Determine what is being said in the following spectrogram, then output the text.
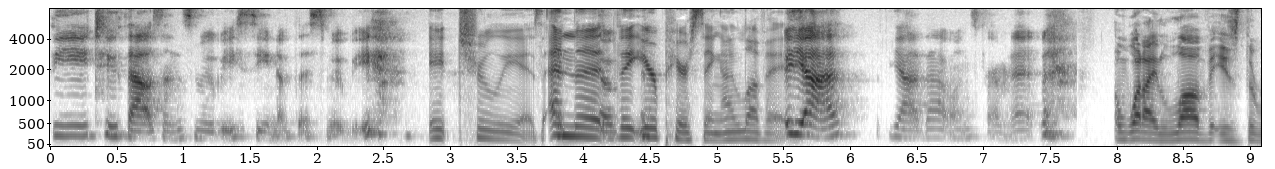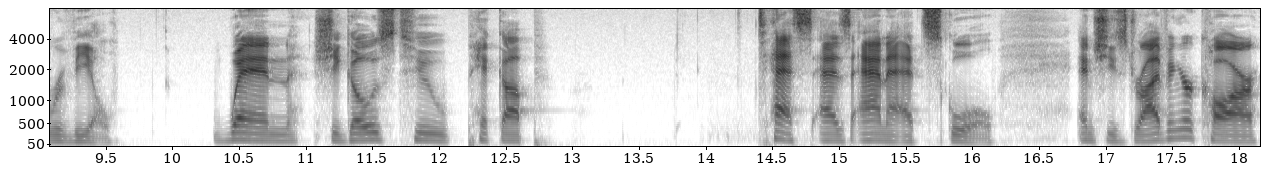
the 2000s movie scene of this movie. It truly is. And the so the ear piercing, I love it. yeah. Yeah, that one's permanent. and what i love is the reveal when she goes to pick up Tess as Anna at school and she's driving her car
